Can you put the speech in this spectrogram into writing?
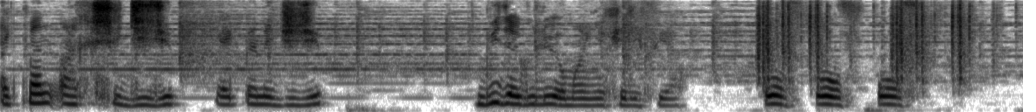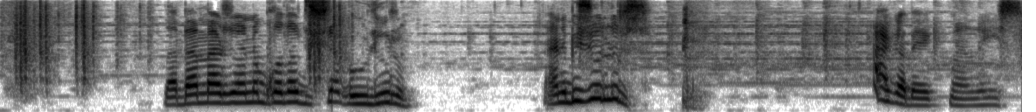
Ekmen arkadaşı cici. Ekmen'e cici. Bir de gülüyor manyak herif ya. Of of of. La ben merdivenden bu kadar düşsem ölüyorum. Yani biz ölürüz. Aga be Ekmen reis.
